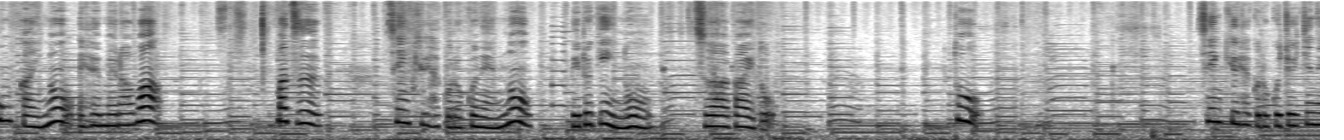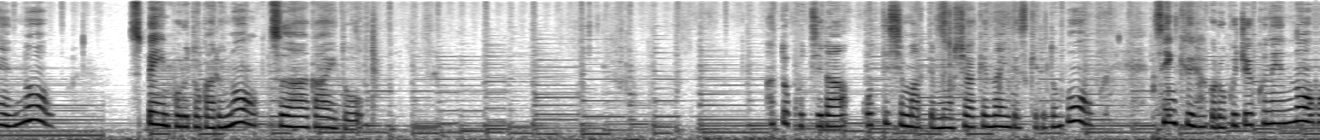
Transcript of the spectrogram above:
今回のエフェメラはまず1906年のベルギーのツアーガイド。と1961年のスペイン・ポルトガルのツアーガイド。あとこちら折ってしまって申し訳ないんですけれども1969年の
